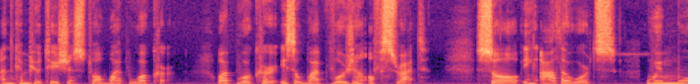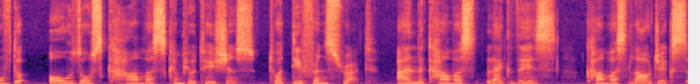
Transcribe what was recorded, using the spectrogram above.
and computations to a web worker. Web worker is a web version of thread. So in other words, we moved all those Canvas computations to a different thread. And the Canvas like this, Canvas logics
